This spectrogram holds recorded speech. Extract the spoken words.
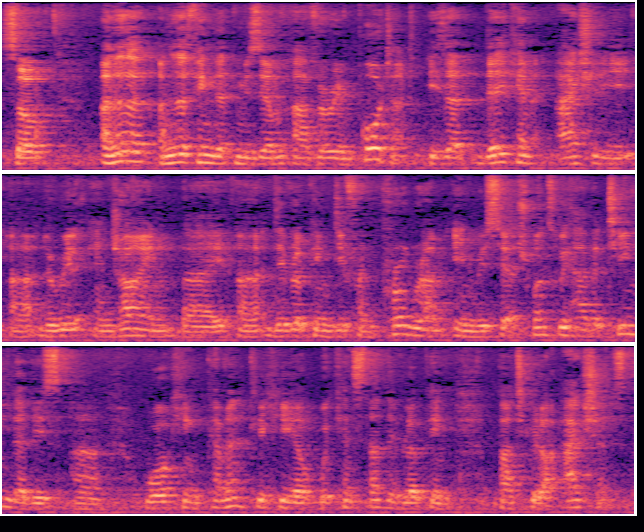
So another, another thing that museums are very important is that they can actually uh, the real engine by uh, developing different programs in research. Once we have a team that is uh, working permanently here, we can start developing particular actions.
